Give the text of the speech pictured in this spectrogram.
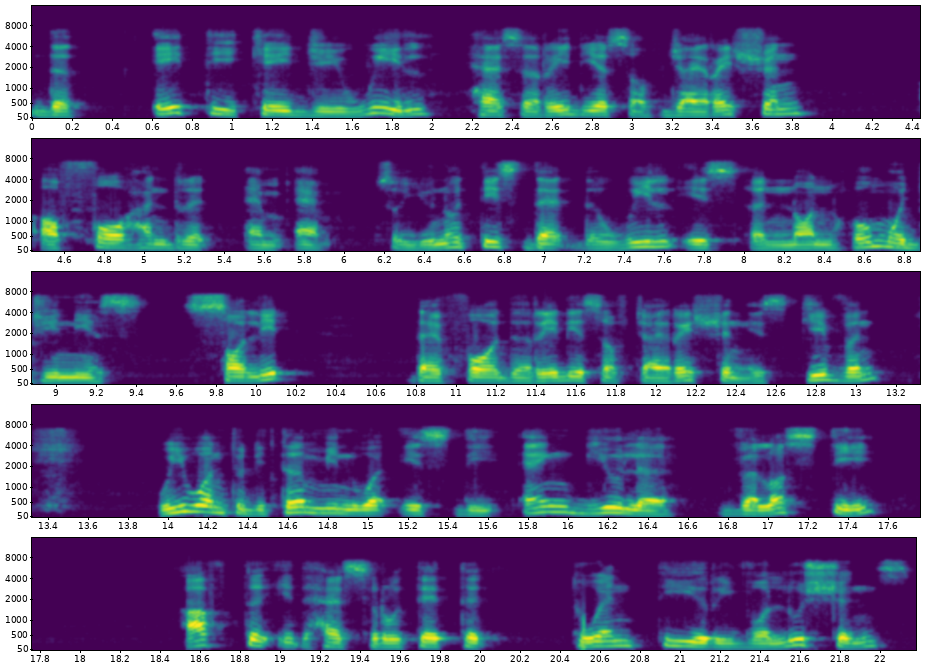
the 80 kg wheel has a radius of gyration of 400 mm. So you notice that the wheel is a non-homogeneous solid. Therefore, the radius of gyration is given. We want to determine what is the angular velocity after it has rotated 20 revolutions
